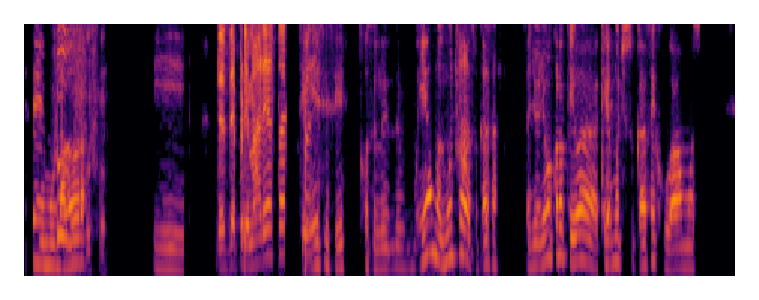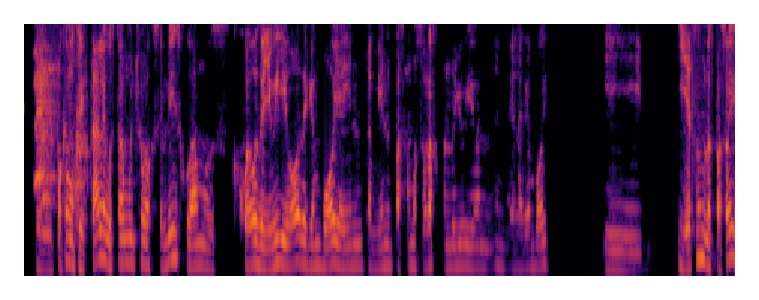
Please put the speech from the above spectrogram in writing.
ese emulador. Uh, uh, y... Desde primaria hasta. Sí, sí, sí. José Luis, íbamos mucho a su casa. Sea, yo, yo me acuerdo que iba, que iba mucho a su casa y jugábamos el Pokémon Cristal, le gustaba mucho a José Luis, jugábamos juegos de Yu-Gi-Oh! de Game Boy, ahí también pasamos horas jugando Yu-Gi-Oh! En, en, en la Game Boy. Y, y estos me los pasó y,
